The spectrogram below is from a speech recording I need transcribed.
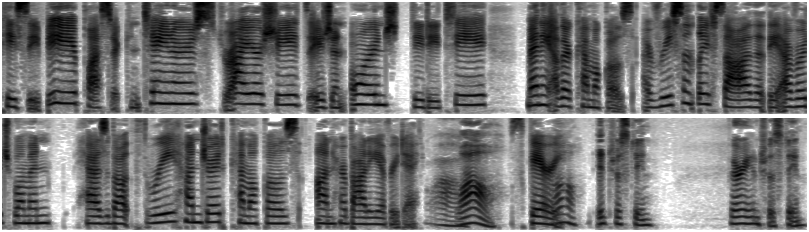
PCB, plastic containers, dryer sheets, Agent Orange, DDT, many other chemicals. I recently saw that the average woman has about 300 chemicals on her body every day. Wow. Wow. Scary. Wow. Interesting. Very interesting.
